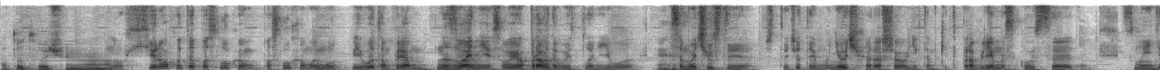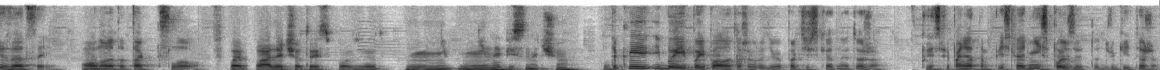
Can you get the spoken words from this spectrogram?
А тут очень много. Ну, Хироку-то по слухам, по слухам ему, его там прям название свое оправдывает в плане его самочувствия, что что-то ему не очень хорошо, у них там какие-то проблемы с, с, с монетизацией. О. Но это так, к слову. В PayPal что-то используют. Не, не написано, что. Так и eBay и PayPal это же вроде практически одно и то же принципе, понятно, если одни используют, то другие тоже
